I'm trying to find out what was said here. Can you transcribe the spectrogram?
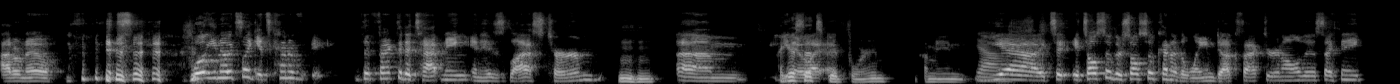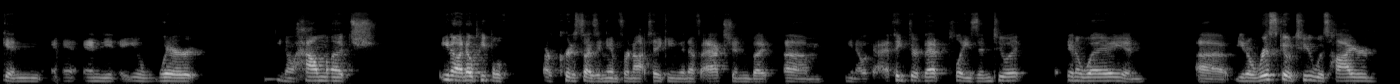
I don't know. well, you know, it's like it's kind of the fact that it's happening in his last term. Mm-hmm. Um, I guess know, that's I, good for him. I mean, yeah, yeah, it's it's also there's also kind of the lame duck factor in all of this, I think, and and, and you know, where you know how much, you know, I know people are criticizing him for not taking enough action, but um, you know, I think that that plays into it in a way, and uh, you know, Risco too was hired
